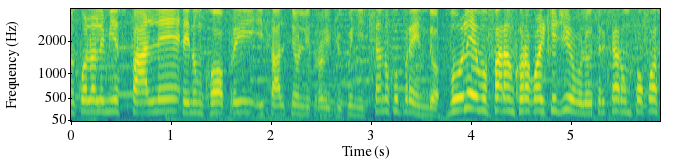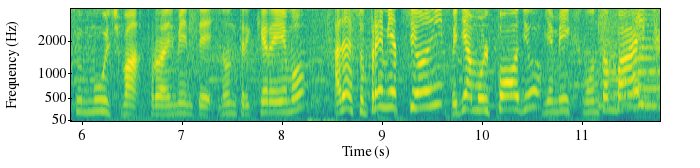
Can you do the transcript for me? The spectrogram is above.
come quello alle mie spalle se non copri i salti non li trovi più quindi stanno coprendo. Volevo fare ancora qualche giro volevo triccare un po' qua sul mulch ma probabilmente non triccheremo adesso premiazioni vediamo il podio BMX mountain bike.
